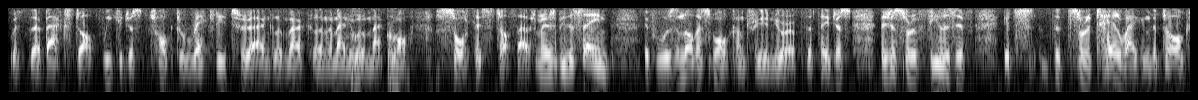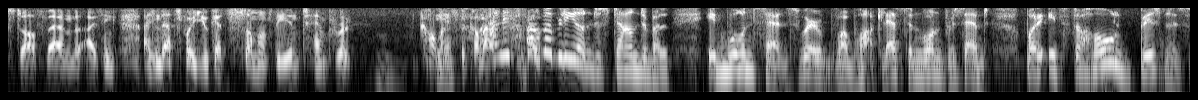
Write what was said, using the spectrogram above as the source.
with their backstop, we could just talk directly to Angela Merkel and Emmanuel Macron, sort this stuff out. I mean, it'd be the same if it was another small country in Europe that they just they just sort of feel as if it's the sort of tail wagging the dog stuff, and I think I think that's where you get some of the intemperate mm-hmm. Comments that come out. And it's probably understandable in one sense. We're, well, what, less than 1%. But it's the whole business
